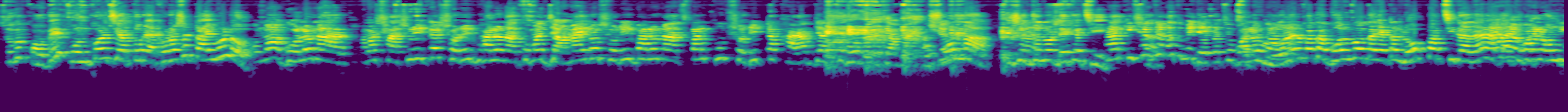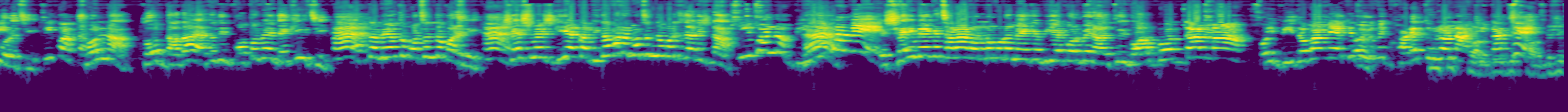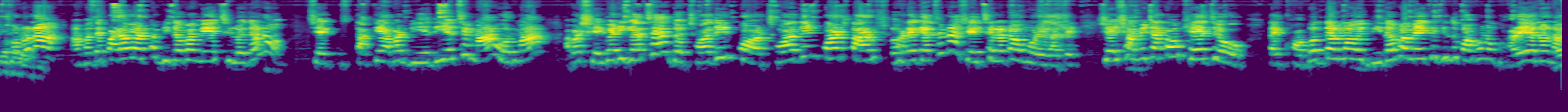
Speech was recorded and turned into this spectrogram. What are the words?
তোকে কবে ফোন করেছি? আর তোর এখন আসার টাইম হলো? ও মা বলো না আর আমার শাশুড়িটার শরীর ভালো না তোমার জামাইরও শরীর ভালো না আজকাল খুব শরীরটা খারাপ যাচ্ছে তোমার জামাই শোন না কিসের জন্য ডেকেছি? হ্যাঁ কিসের জন্য তুমি ডেকেছো বলো তো মনের কথা বলব তাই একটা লোক পাচ্ছি না হ্যাঁ তাই হ্যাঁ, তোকে ফোন করেছি। কি কথা? শোন না তোর দাদা এতদিন কত মেয়ে দেখিয়েছি হ্যাঁ। একটা মেয়ে তো পছন্দ করেনি। হ্যাঁ। শেষমেশ গিয়ে একটা বিধবারে পছন্দ করেছে জানিস না? কি বলো হ্যাঁ বিধবা মেয়ে সেই মেয়েকে ছাড়া আর অন্য কোনো মেয়েকে বিয়ে করবে না তুই বল। খবরদার মা ওই বিধবা মেয়েকে তো তুমি ঘরে তুলো না ঠিক আছে? শোনো না। আমাদের পাড়াও একটা বিধবা মেয়ে ছিল জানো? সে তাকে আবার বিয়ে দিয়েছে মা ওর মা আবার সেই বাড়ি গেছে তো দিন পর দিন পর তার ঘরে গেছে না সেই ছেলেটাও মরে গেছে সেই স্বামীটাকেও খেয়েছে ও। তাই খবরদার মা ওই বিধবা মেয়েকে কিন্তু কখনো ঘরে এনো না।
